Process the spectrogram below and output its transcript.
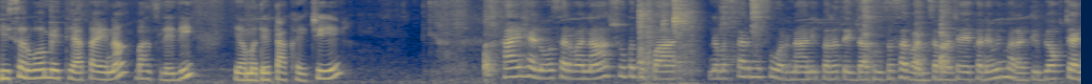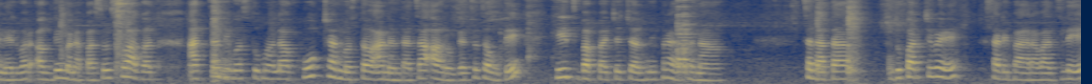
ही सर्व मेथी आता आहे ना भाजलेली. यामध्ये टाकायची आहे. हाय हॅलो सर्वांना. शुभ दुपार. नमस्कार मी सुवर्णा आणि परत एकदा तुमचं सर्वांचं माझ्या एका नवीन मराठी ब्लॉग चॅनेलवर अगदी मनापासून स्वागत. आजचा दिवस तुम्हाला खूप छान मस्त आनंदाचा आरोग्याचं जाऊ दे हीच बाप्पाच्या चरणी प्रार्थना. चला आता दुपारची वेळ साडेबारा वाजले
